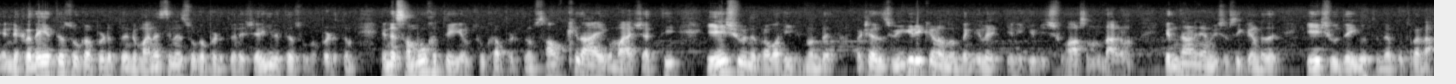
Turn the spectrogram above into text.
എന്റെ ഹൃദയത്തെ സുഖപ്പെടുത്തും എന്റെ മനസ്സിനെ സുഖപ്പെടുത്തും എന്റെ ശരീരത്തെ സുഖപ്പെടുത്തും എന്റെ സമൂഹത്തെയും സുഖപ്പെടുത്തും. സൗഖ്യദായകമായ ശക്തി യേശുവിന് പ്രവഹിക്കുന്നുണ്ട്. പക്ഷേ അത് സ്വീകരിക്കണമെന്നുണ്ടെങ്കിൽ എനിക്ക് വിശ്വാസം ഉണ്ടാകണം. എന്താണ് ഞാൻ വിശ്വസിക്കേണ്ടത്? യേശു ദൈവത്തിന്റെ പുത്രനാണ്.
